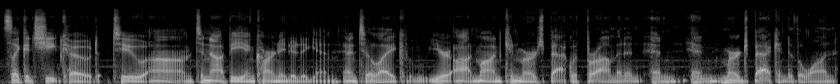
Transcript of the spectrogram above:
it's like a cheat code to um, to not be incarnated again and to like your Atman can merge back with Brahman and, and, and merge back into the one.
